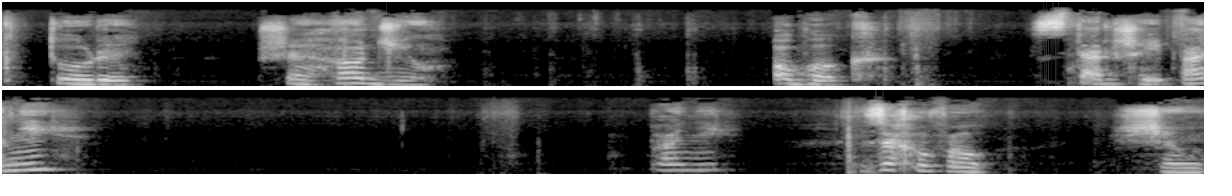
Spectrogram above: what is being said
który przechodził obok starszej pani, zachował się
